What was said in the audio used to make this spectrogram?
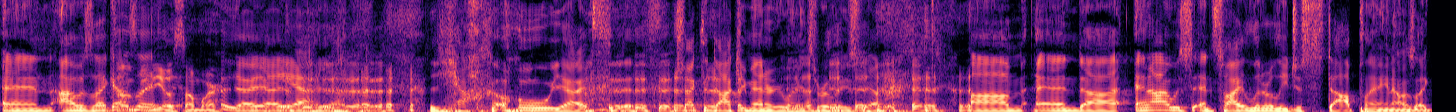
and I was like, I on was like, somewhere. yeah, yeah, yeah, yeah, yeah. Oh, yeah. It's, uh, check the documentary when it's released. Yeah. Um, and uh, and I was and so I literally just stopped playing. I was like,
